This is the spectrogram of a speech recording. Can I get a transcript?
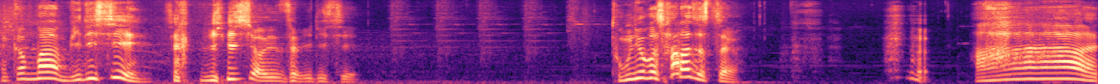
잠깐만 미리 씨. 잠깐 미리 씨 어디 있어 미리 씨? 동료가 사라졌어요. 아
